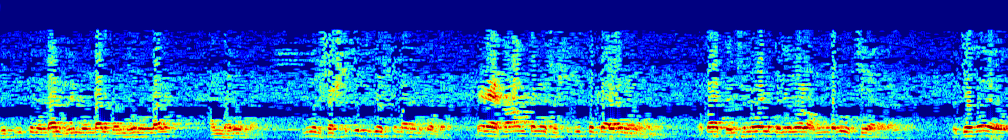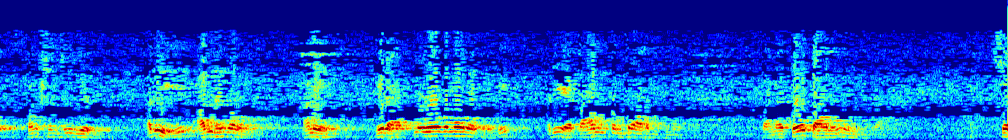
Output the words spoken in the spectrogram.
వ్యక్తిత్తులు ఉండాలి వీళ్ళు ఉండాలి బంధువులు ఉండాలి అందరూ ఉండాలి. ఇది మీరు షష్టి పూర్తి చేస్తున్నారనుకోండి. నేను ఏకాంతంగా షష్టి పూర్తి అంటే అలాగే ఉన్నాను ఒక తెలిసిన వాళ్ళు తెలియని వాళ్ళు అందరూ వచ్చేయాలి. వచ్చేదో ఫంక్షన్స్ లేదు అది ఆ విధంగా ఉంది. కానీ మీరు ఆత్మయోగము అనేటువంటి అది ఏకాంతంతో ఆరంభమవుతుంది తనతో తాను సో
